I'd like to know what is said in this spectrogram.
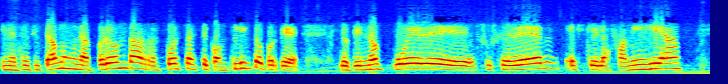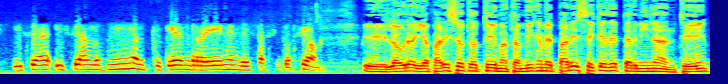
y necesitamos una pronta respuesta a este conflicto porque lo que no puede suceder es que las familias y, sea, y sean los niños los que queden rehenes de esta situación. Eh, Laura, y aparece otro tema también que me parece que es determinante,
